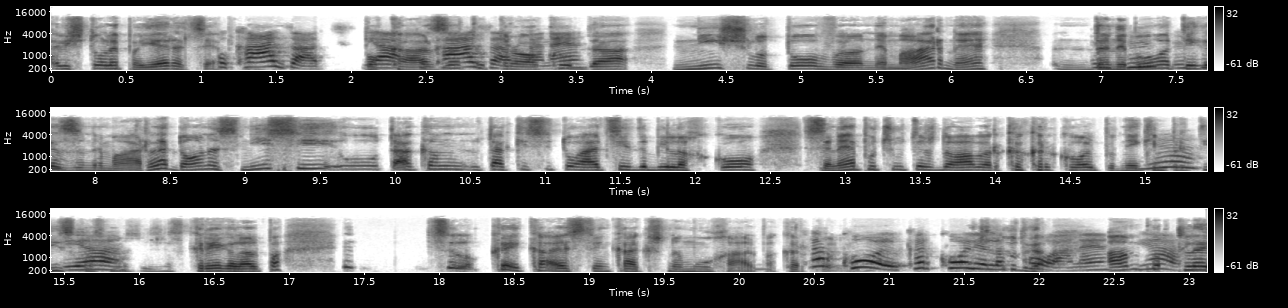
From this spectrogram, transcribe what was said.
pa, viš, tole pa je recept. Pokazati, ja, pokazati, pokazati otroku, ne? da ni šlo to v nemar, ne? da ne bova uh -huh, tega uh -huh. zanemarila. Danes nisi v, takem, v taki situaciji, da bi lahko se ne počutiš dobro, kakorkoli pod nekim ja, pritiskom, ja. smo se že skregali celo kaj, kaj s tem, kakšna muha ali karkoli. Karkoli kar je lahko. Ampak ja.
